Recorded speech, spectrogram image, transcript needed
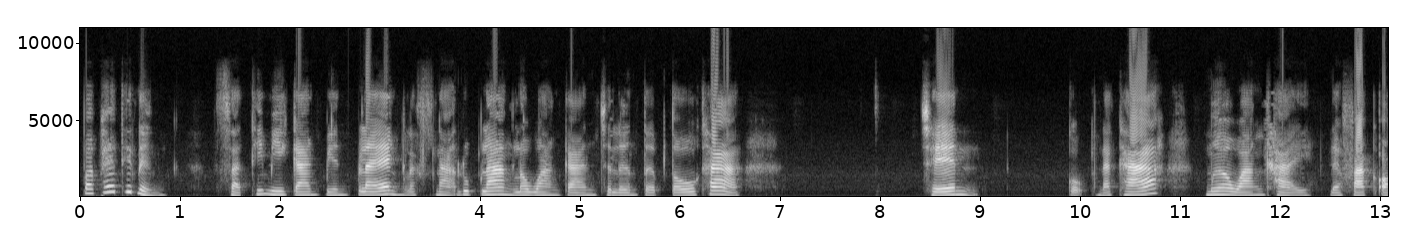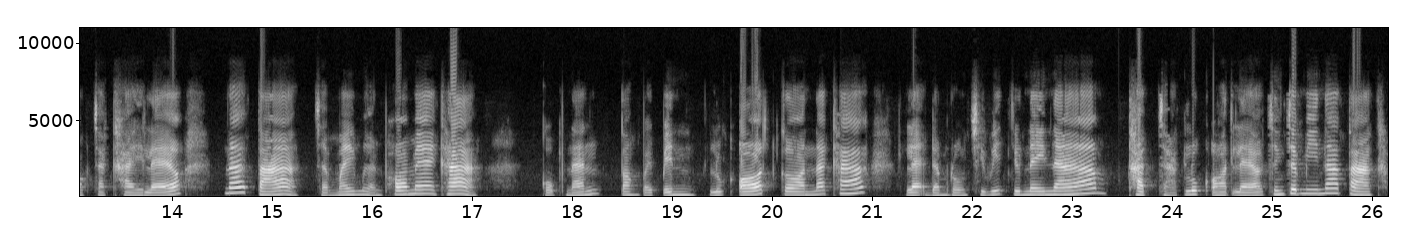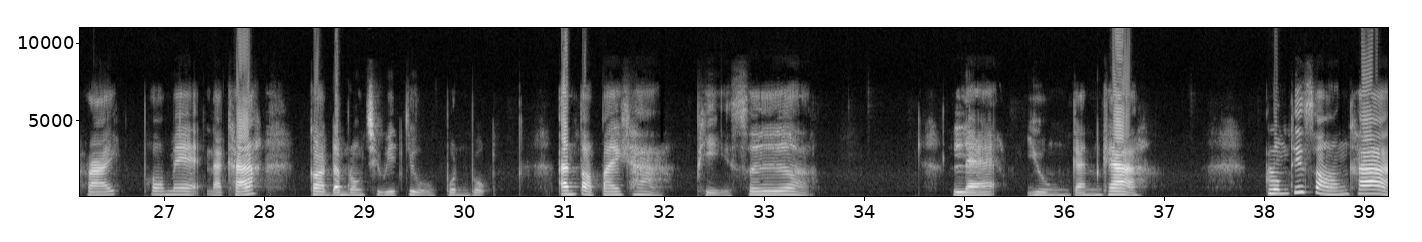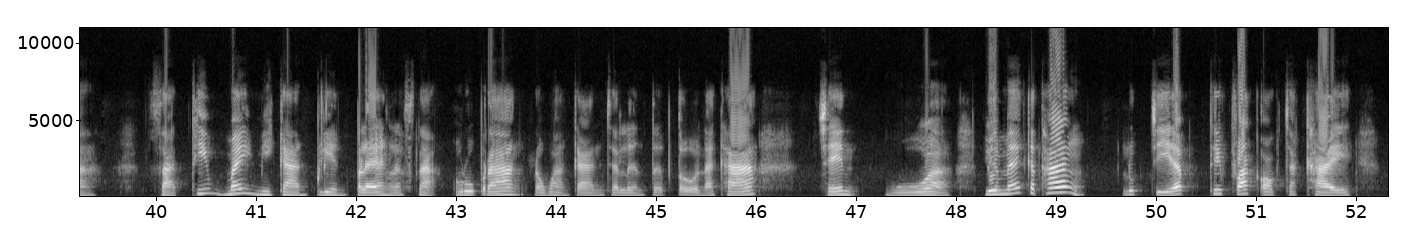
ประเภทที่หนึ่งสัตว์ที่มีการเปลี่ยนแปลงลักษณะรูปร่างระหว่างการเจริญเติบโตค่ะ เช่น กบนะคะ เมื่อวางไข่และฟักออกจากไข่แล้ว หน้าตาจะไม่เหมือนพ่อแม่ค่ะ กบนั้นต้องไปเป็นลูกออสก่อนนะคะ และดำรงชีวิตอยู่ในน้ำถัดจากลูกออสแล้วจึงจะมีหน้าตาคล้ายพ่อแม่นะคะ ก็ดำรงชีวิตอยู่บนบก อันต่อไปค่ะ ผีเสื้อ และยุงกันค่ะ กลุ่มที่สองค่ะสัตว์ที่ไม่มีการเปลี่ยนแปลงลักษณะรูปร่างระหว่างการเจริญเติบโตนะคะ เช่น วัว หรือแม้กระทั่ง ลูกเจี๊ยบที่ฟักออกจากไข่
